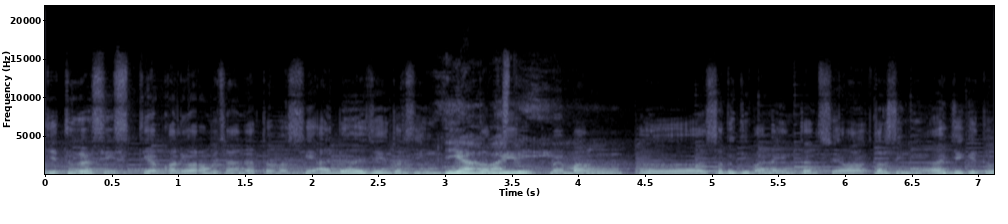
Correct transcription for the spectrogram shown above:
gitu gak sih setiap kali orang bercanda tuh pasti ada aja yang tersinggung. Iya, Tapi pasti. memang eh, sebagaimana intensi orang tersinggung aja gitu,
